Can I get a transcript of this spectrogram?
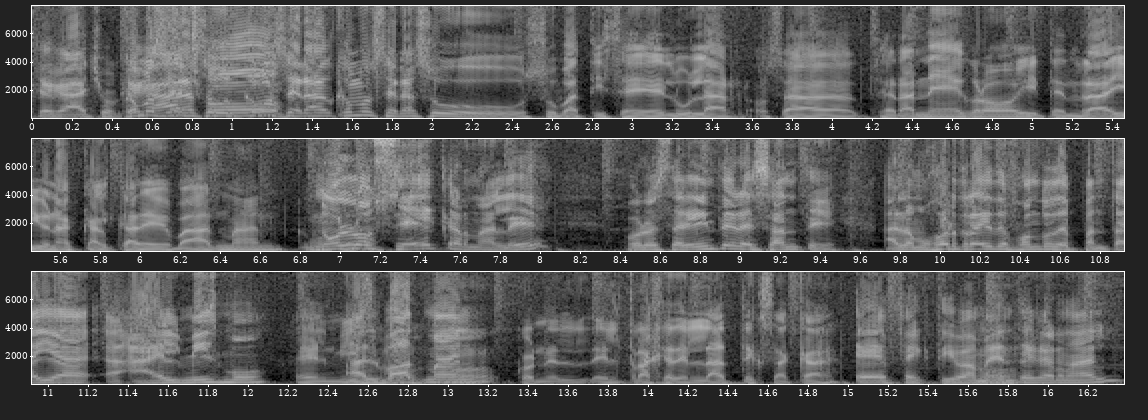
Qué gacho, qué ¿Cómo será, su, cómo será, cómo será su, su baticelular? O sea, ¿será negro y tendrá ahí una calca de Batman? ¿Cómo No será? lo sé, carnal, ¿eh? Pero estaría interesante. A lo mejor trae de fondo de pantalla a, a él mismo, El mismo, al Batman. ¿no? Con el, el traje de látex acá. Efectivamente, carnal.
